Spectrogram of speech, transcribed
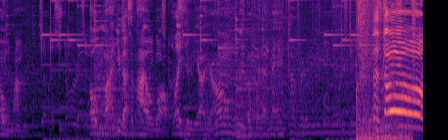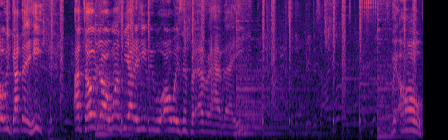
Oh, my. Oh my, you got some high overall play duty out here. Oh, we just gonna play that man cover. Let's go! We got the heat. I told y'all once we had the heat, we will always and forever have that heat. Oh,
